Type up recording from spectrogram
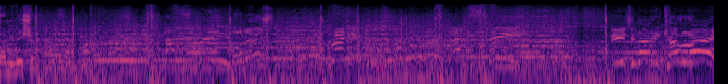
Its ammunition. Orders! Ready! At speed! Legionary cavalry!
